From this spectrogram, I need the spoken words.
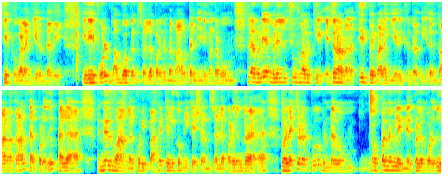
தீர்ப்பு வழங்கியிருந்தது. இதேபோல் பம்போக் என்று சொல்லப்படுகின்ற மாவட்ட நீதிமன்றமும் சில விடயங்களில் சூஃபாவிற்கு எதிரான தீர்ப்பை வழங்கி இருக்கின்றது இதன் காரணத்தினால் தற்பொழுது பல நிர்வாகங்கள் குறிப்பாக டெலிகம்யூனிகேஷன் என்று சொல்லப்படுகின்ற தொலைத்தொடர்பு ஒப்பந்தங்களை மேற்கொள்ளும் பொழுது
